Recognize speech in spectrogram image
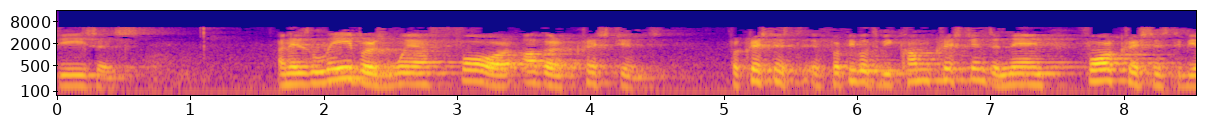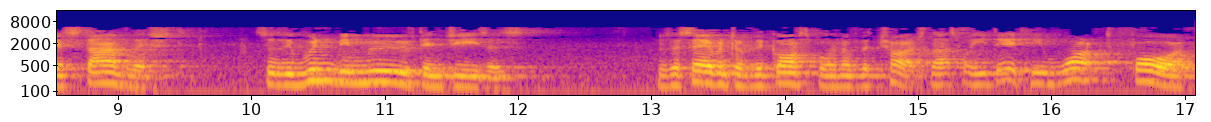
Jesus. And his labours were for other Christians, for Christians, for people to become Christians, and then for Christians to be established, so they wouldn't be moved in Jesus. He was a servant of the gospel and of the church. That's what he did. He worked for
